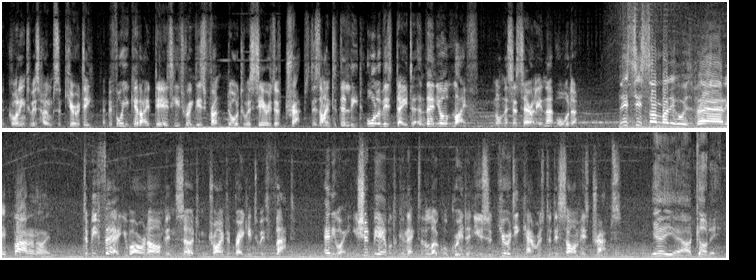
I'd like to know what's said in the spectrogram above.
according to his home security. And before you get ideas, he's rigged his front door to a series of traps designed to delete all of his data and then your life. Not necessarily in that order. This is somebody who is very paranoid. To be fair, you are an armed insurgent trying to break into his flat. Anyway, you should be able to connect to the local grid and use security cameras to disarm his traps. Yeah, yeah, I got it.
